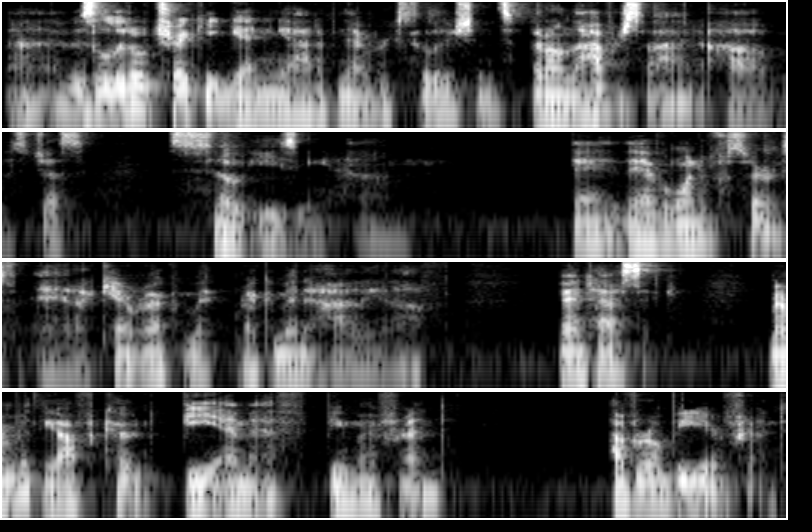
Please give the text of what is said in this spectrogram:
Uh, it was a little tricky getting out of network solutions, but on the Hover side, oh, it was just so easy. Um, they, they have a wonderful service, and I can't recommend, recommend it highly enough. Fantastic. Remember the offer code BMF, be my friend? Hover will be your friend.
